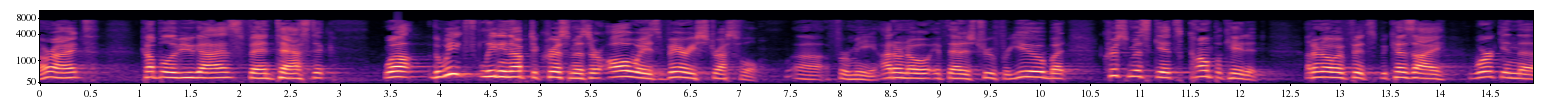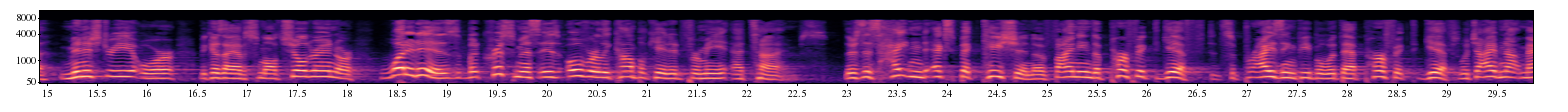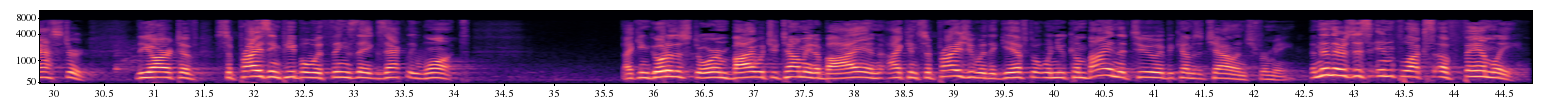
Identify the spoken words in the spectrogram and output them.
All right. A couple of you guys. Fantastic. Well, the weeks leading up to Christmas are always very stressful uh, for me. I don't know if that is true for you, but Christmas gets complicated. I don't know if it's because I work in the ministry or because I have small children or what it is, but Christmas is overly complicated for me at times. There's this heightened expectation of finding the perfect gift and surprising people with that perfect gift, which I have not mastered the art of surprising people with things they exactly want. I can go to the store and buy what you tell me to buy, and I can surprise you with a gift, but when you combine the two, it becomes a challenge for me. And then there's this influx of family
